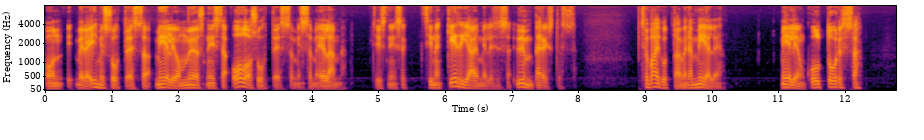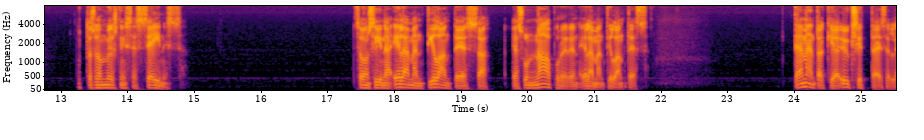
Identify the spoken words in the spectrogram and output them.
on meidän ihmissuhteessa, mieli on myös niissä olosuhteissa, missä me elämme. Siis niissä, siinä kirjaimellisessä ympäristössä. Se vaikuttaa meidän mieleen. Mieli on kulttuurissa, mutta se on myös niissä seinissä. Se on siinä elämän tilanteessa ja sun naapureiden elämän tilanteessa. Tämän takia yksittäiselle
